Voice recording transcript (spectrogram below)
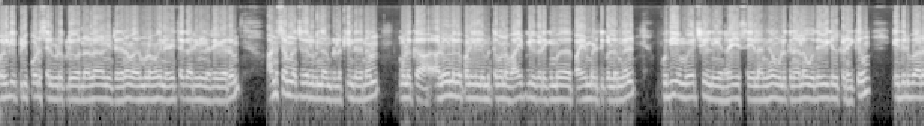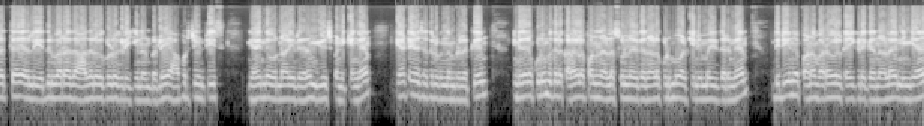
கொள்கை பிடிப்போடு செயல்படக்கூடிய ஒரு நல்ல நாள் இன்றைய தினம். அதன் மூலமாக நினைத்த காரியங்கள் நிறைவேறும். அனுசம் நட்சத்திரம் நண்பர்களுக்கு இன்றைய தினம் உங்களுக்கு அலுவலக பணிகள் நிமித்தமான வாய்ப்புகள் கிடைக்கும்போது பயன்படுத்திக் கொள்ளுங்கள். புதிய முயற்சிகள் நீங்கள் நிறைய செய்யலாங்க. உங்களுக்கு நல்ல உதவிகள் கிடைக்கும். எதிர்பாராத எதிர்பாராத ஆதரவு கூட கிடைக்கும் நண்பர்களே. ஆப்பர்ச்சுனிட்டிஸ் நிறைந்த ஒரு நாள் இன்றைய தினம் யூஸ் பண்ணிக்கோங்க. கேட்ட நட்சத்திரம் நண்பர்களுக்கு இன்றைய தினம் குடும்பத்தில் கலகலப்பான நல்ல சூழ்நிலை இருக்கிறதுனால குடும்ப வாழ்க்கை நிம்மதி தருங்க. திடீர்னு பண வரவுகள் கை கிடைக்கிறதுனால நீங்கள்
